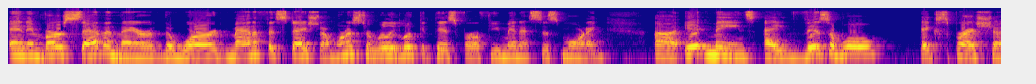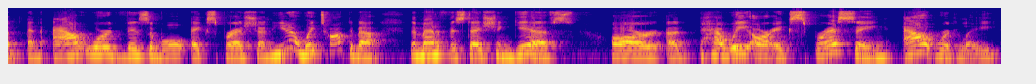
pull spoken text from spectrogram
And in verse 7 there, the word manifestation, I want us to really look at this for a few minutes this morning. Uh, it means a visible expression, an outward visible expression. You know, we talked about the manifestation gifts are uh, how we are expressing outwardly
